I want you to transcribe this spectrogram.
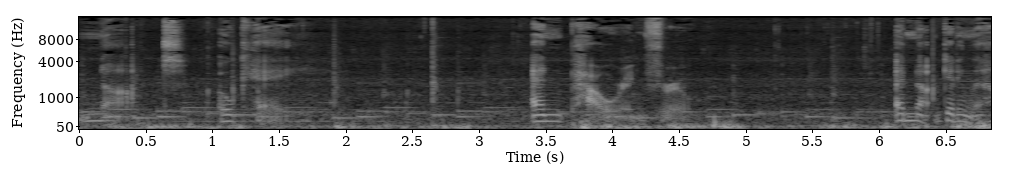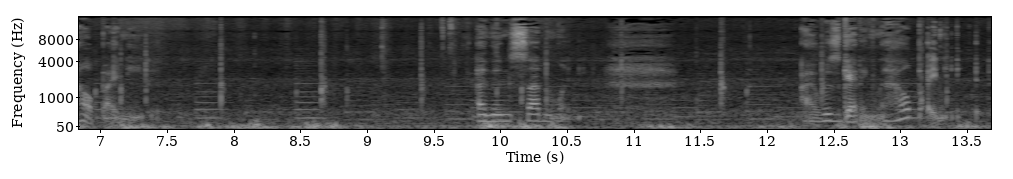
not okay and powering through and not getting the help I needed. And then suddenly, I was getting the help I needed.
